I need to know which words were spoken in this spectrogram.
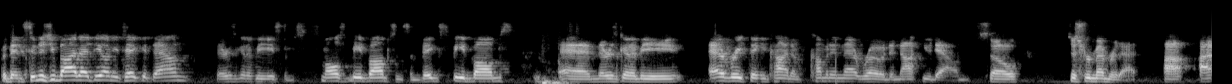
But then as soon as you buy that deal and you take it down, there's going to be some small speed bumps and some big speed bumps, and there's going to be everything kind of coming in that road to knock you down. So Just remember that. Uh, I,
